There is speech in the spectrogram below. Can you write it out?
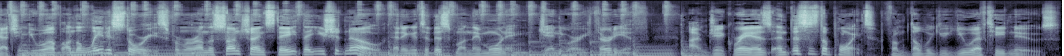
catching you up on the latest stories from around the Sunshine State that you should know heading into this Monday morning, January 30th. I'm Jake Reyes, and this is The Point from WUFT News.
